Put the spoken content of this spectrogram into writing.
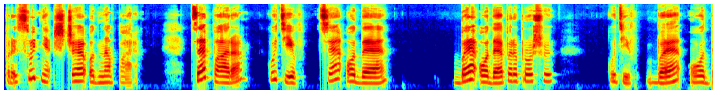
присутня ще одна пара. Це пара кутів СОД, БОД, перепрошую, кутів БОД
